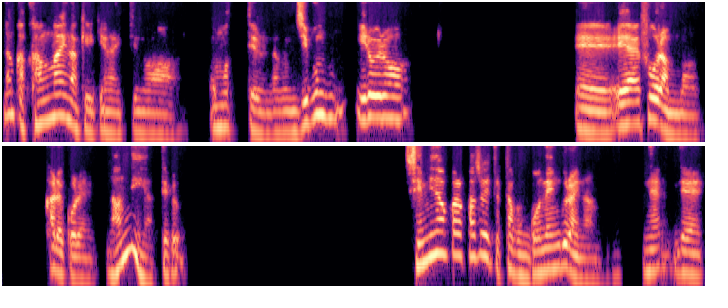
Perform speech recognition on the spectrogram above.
なんか考えなきゃいけないっていうのは思ってるんだけど、自分いろいろ、えー AI フォーラムもかれこれ何年やってる？セミナーから数えて多分5年ぐらいなのね。で、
